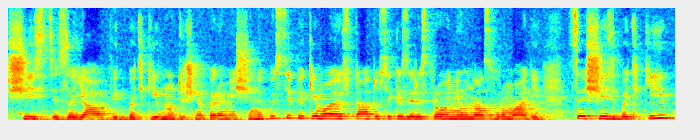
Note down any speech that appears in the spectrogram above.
шість заяв від батьків внутрішньо переміщених осіб, які мають статус, які зареєстровані у нас в громаді. Це шість батьків,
